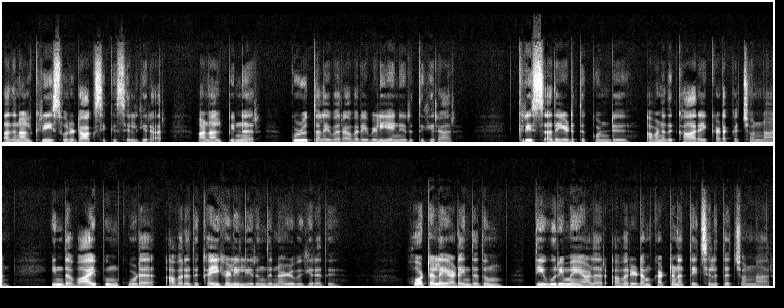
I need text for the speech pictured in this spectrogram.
அதனால் கிரீஸ் ஒரு டாக்ஸிக்கு செல்கிறார். ஆனால் பின்னர் குழு தலைவர் அவரை வெளியே நிறுத்துகிறார். கிறிஸ் அதை எடுத்துக்கொண்டு அவனது காரை கடக்கச் சொன்னான். இந்த வாய்ப்பும் கூட அவரது கைகளில் இருந்து நழுவுகிறது. ஹோட்டலை அடைந்ததும் தி உரிமையாளர் அவரிடம் கட்டணத்தை செலுத்தச் சொன்னார்.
